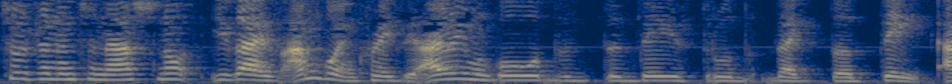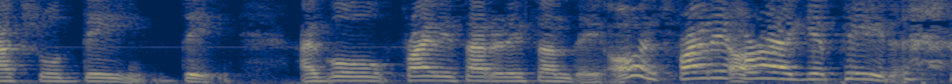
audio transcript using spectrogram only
Children International. You guys, I'm going crazy. I don't even go the, the days through like the date, actual day, day. I go Friday, Saturday, Sunday. Oh, it's Friday. All right, I get paid.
